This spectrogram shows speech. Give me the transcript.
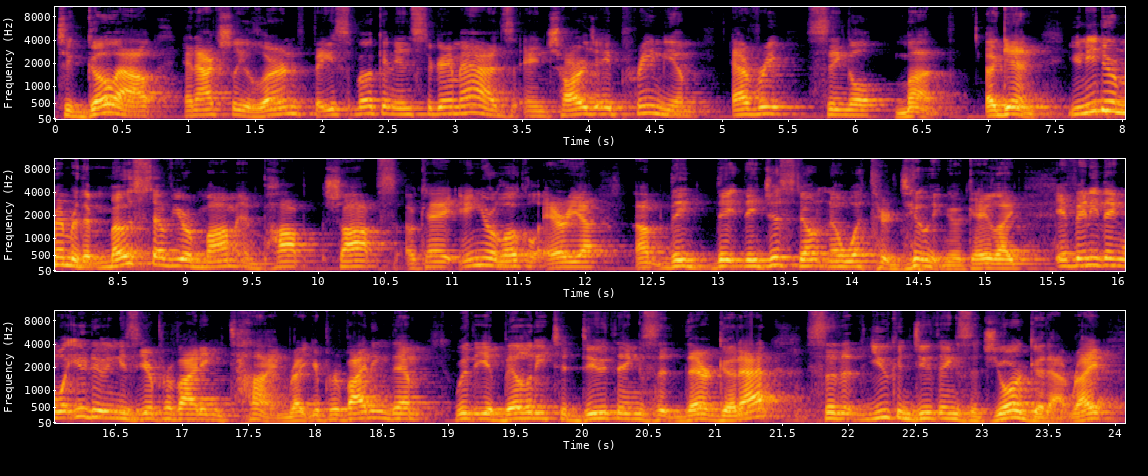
to go out and actually learn Facebook and Instagram ads and charge a premium every single month. Again, you need to remember that most of your mom and pop shops, okay, in your local area, um, they, they, they just don't know what they're doing, okay? Like, if anything, what you're doing is you're providing time, right? You're providing them with the ability to do things that they're good at so that you can do things that you're good at, right?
